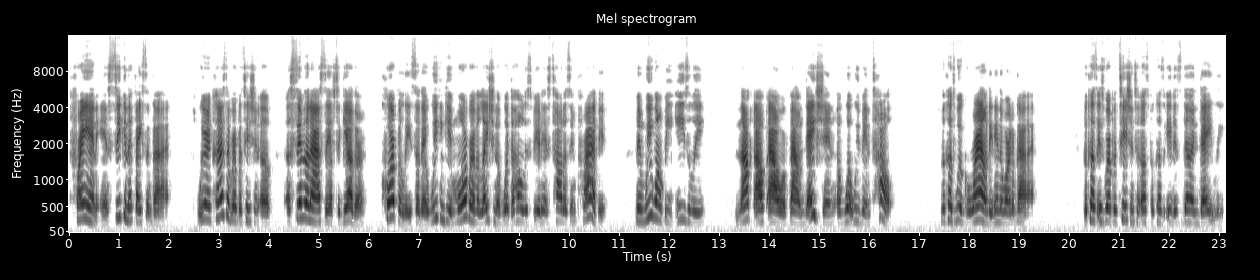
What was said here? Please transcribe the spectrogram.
praying and seeking the face of God. We're in constant repetition of assembling ourselves together corporately so that we can get more revelation of what the Holy Spirit has taught us in private, then we won't be easily knocked off our foundation of what we've been taught because we're grounded in the Word of God. Because it's repetition to us because it is done daily.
